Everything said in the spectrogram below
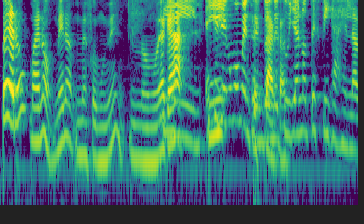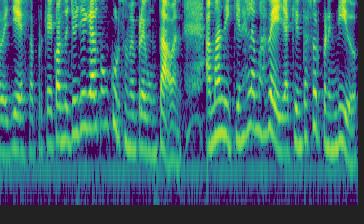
Pero, bueno, mira, me fue muy bien. No me voy a quejar. es que Y llega un momento en donde tú ya no te fijas en la belleza, porque cuando yo llegué al concurso me preguntaban, Amanda, ¿y quién es la más bella? ¿Quién te ha sorprendido?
